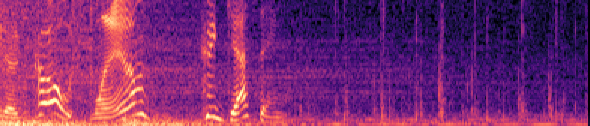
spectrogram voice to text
Way to go, Slam! Good guessing.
